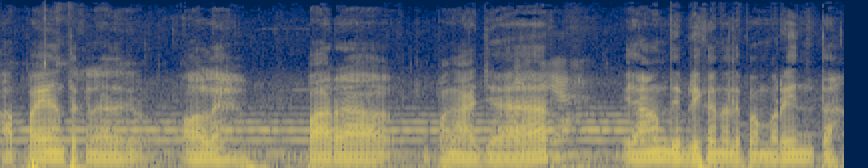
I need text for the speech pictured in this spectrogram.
apa yang terkendali oleh para pengajar iya. yang diberikan oleh pemerintah.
